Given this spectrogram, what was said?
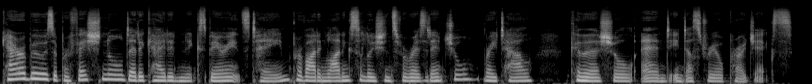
Caribou is a professional, dedicated, and experienced team providing lighting solutions for residential, retail, commercial, and industrial projects.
